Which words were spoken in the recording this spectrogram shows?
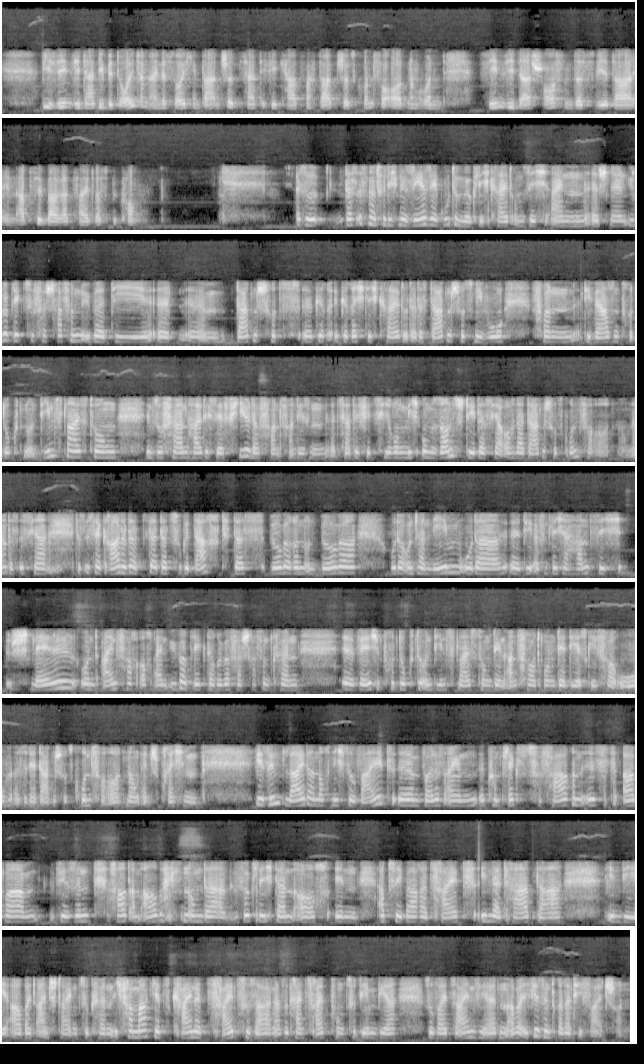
Wie sehen Sie da die Bedeutung eines solchen Datenschutzzertifikats nach Datenschutzgrundverordnung und Sehen Sie da Chancen, dass wir da in absehbarer Zeit was bekommen? Also das ist natürlich eine sehr, sehr gute Möglichkeit, um sich einen äh, schnellen Überblick zu verschaffen über die äh, ähm, Datenschutzgerechtigkeit oder das Datenschutzniveau von diversen Produkten und Dienstleistungen. Insofern halte ich sehr viel davon, von diesen äh, Zertifizierungen. Nicht umsonst steht das ja auch in der Datenschutzgrundverordnung. Ne? Das ist ja, das ist ja gerade da, da, dazu gedacht, dass Bürgerinnen und Bürger oder Unternehmen oder äh, die öffentliche Hand sich schnell und einfach auch einen Überblick darüber verschaffen können, äh, welche Produkte und Dienstleistungen den Anforderungen der DSGVO, also der Datenschutzgrundverordnung, entsprechen. Wir sind leider noch nicht so weit, äh, weil es ein komplexes Verfahren ist, aber wir sind hart am Arbeiten, um da wirklich dann auch in absehbarer Zeit in der Tat da in die Arbeit einsteigen zu können. Ich vermag jetzt keine Zeit zu sagen, also keinen Zeitpunkt, zu dem wir so weit sein werden, aber wir sind relativ weit schon.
